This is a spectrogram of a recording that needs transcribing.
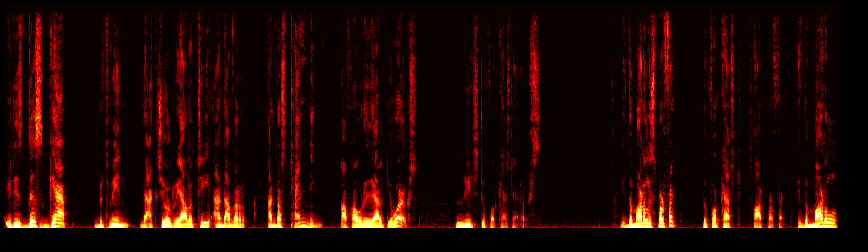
It is this gap between the actual reality and our understanding of how reality works leads to forecast errors. If the model is perfect the forecasts are perfect. If the model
